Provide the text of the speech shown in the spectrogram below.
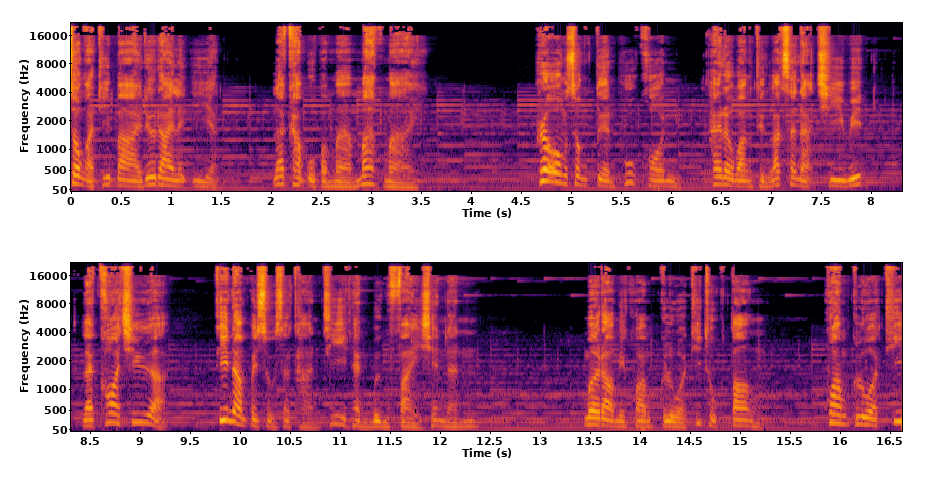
ทรงอธิบายด้วยรายละเอียดและคำอุปมามากมาย พระองค์ทรงเตือนผู้คนให้ระวังถึงลักษณะชีวิต และข้อเชื่อที่นำไปสู่สถานที่แห่งบึงไฟเช่นนั้น เมื่อเรามีความกลัวที่ถูกต้อง ความกลัวที่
